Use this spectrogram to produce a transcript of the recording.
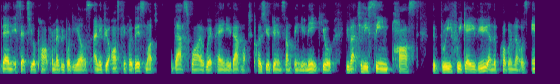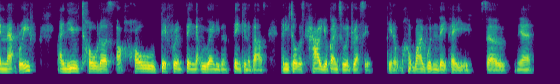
then it sets you apart from everybody else. And if you're asking for this much, that's why we're paying you that much because you're doing something unique. You're you've actually seen past the brief we gave you and the problem that was in that brief. And you told us a whole different thing that we weren't even thinking about. And you told us how you're going to address it. You know, why wouldn't they pay you? So yeah,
